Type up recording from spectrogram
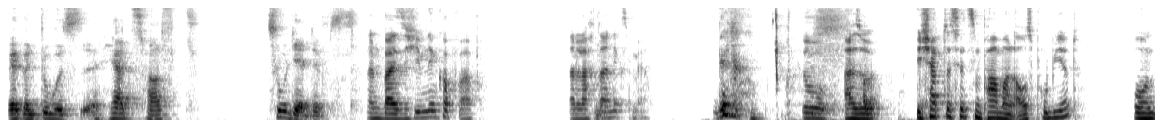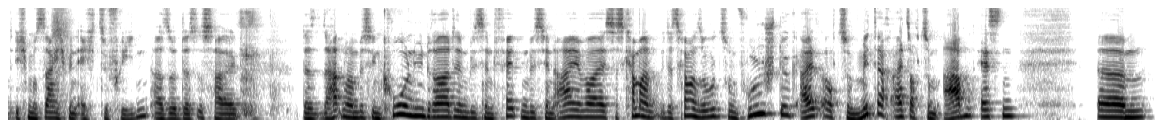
während du es äh, herzhaft zu dir nimmst. Dann beiße ich ihm den Kopf ab. Dann lacht er nichts mehr. Genau. So, also ich habe das jetzt ein paar Mal ausprobiert. Und ich muss sagen, ich bin echt zufrieden. Also das ist halt, das, da hat man ein bisschen Kohlenhydrate, ein bisschen Fett, ein bisschen Eiweiß. Das kann man, das kann man sowohl zum Frühstück als auch zum Mittag als auch zum Abendessen ähm,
